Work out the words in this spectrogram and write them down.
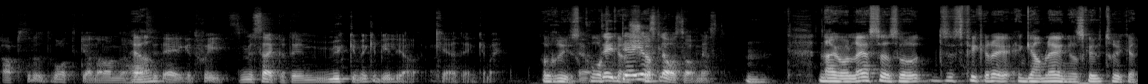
Absolut vodka när de har Ja. sitt eget skit. Som är säkert är mycket, mycket billigare kan jag tänka mig. Och rysk Ja. vodka. Det är det jag slås av mest. När jag läste så fick jag det gamla engelska uttrycket.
